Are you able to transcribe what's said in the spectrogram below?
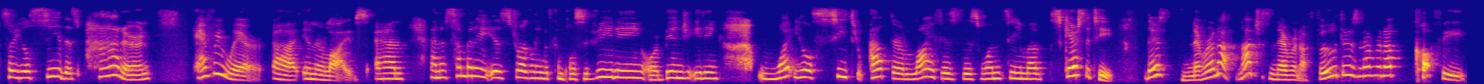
So you'll see this pattern everywhere uh, in their lives. And and if somebody is struggling with compulsive eating or binge eating what you'll see throughout their life is this one theme of scarcity. There's never enough not just never enough food there's never enough coffee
